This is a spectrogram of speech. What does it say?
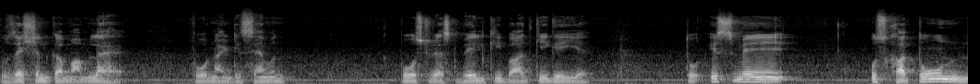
पोजेशन का मामला है। 497 पोस्ट रेस्ट बेल की बात की गई है। तो इसमें उस खातून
